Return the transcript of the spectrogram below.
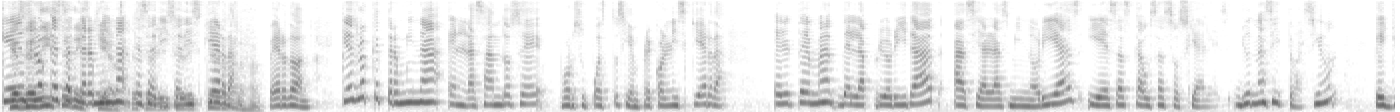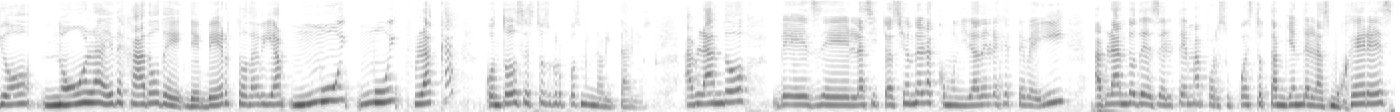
¿Qué es lo que se termina, que, se, dice de izquierda? Perdón. ¿Qué es lo que termina enlazándose, por supuesto, siempre con la izquierda? el tema de la prioridad hacia las minorías y esas causas sociales. Y una situación que yo no la he dejado de, ver todavía muy, muy flaca con todos estos grupos minoritarios. Hablando desde la situación de la comunidad LGTBI, hablando desde el tema, por supuesto, también de las mujeres,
